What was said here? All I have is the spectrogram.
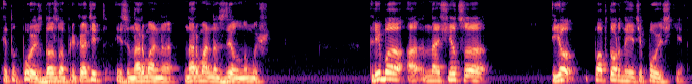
этот поиск должна прекратить, если нормально, нормально сделана мышь, либо а, начнется ее повторные эти поиски –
